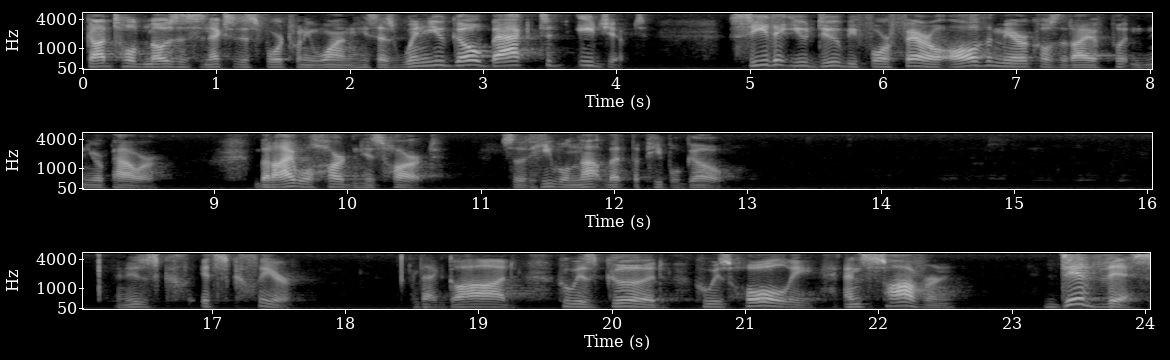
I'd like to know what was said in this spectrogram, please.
God told Moses in Exodus 4:21, he says, "When you go back to Egypt, see that you do before Pharaoh all the miracles that I have put in your power, but I will harden his heart so that he will not let the people go." And it is, it's clear that God, who is good, who is holy and sovereign, did this.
